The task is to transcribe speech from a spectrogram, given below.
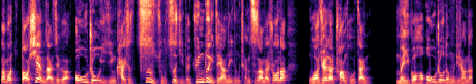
那么到现在，这个欧洲已经开始自主自己的军队这样的一种层次上来说呢，我觉得川普在美国和欧洲的问题上呢，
